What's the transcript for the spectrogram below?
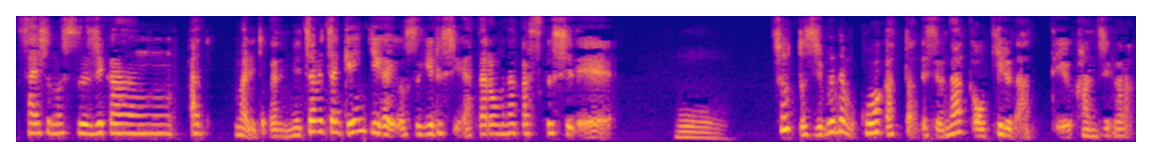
最初の数時間あまりとかでめちゃめちゃ元気が良すぎるし、やたらお腹すくしで、ちょっと自分でも怖かったんですよ。なんか起きるなっていう感じが。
